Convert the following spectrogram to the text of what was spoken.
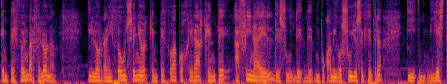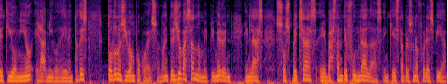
empezó en Barcelona. y lo organizó un señor que empezó a acoger a gente afín a él, de, su, de, de un poco amigos suyos, etcétera, y, este tío mío era amigo de él. Entonces, todo nos iba un poco a eso, ¿no? Entonces yo basándome primero en, en las sospechas eh, bastante fundadas en que esta persona fuera espía,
